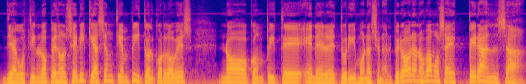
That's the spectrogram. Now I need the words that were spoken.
de Agustín López Donceli, que hace un tiempito el cordobés no compite en el turismo nacional. Pero ahora nos vamos a Esperanza.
